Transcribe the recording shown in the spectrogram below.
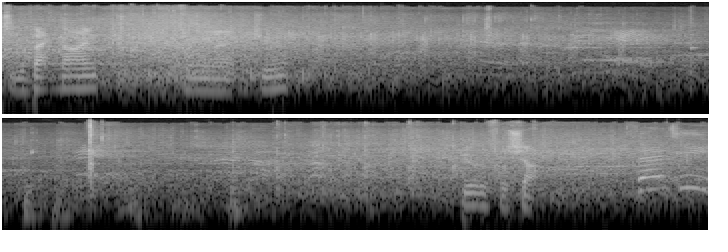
to the back line from uh, June. Beautiful shot. 13,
